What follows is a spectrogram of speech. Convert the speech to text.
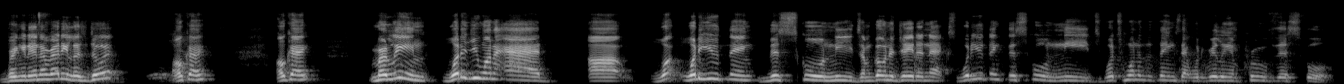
Bring it in already. Let's do it. Okay. Okay. Merlene, what did you want to add? Uh, what What do you think this school needs? I'm going to Jada next. What do you think this school needs? What's one of the things that would really improve this school?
